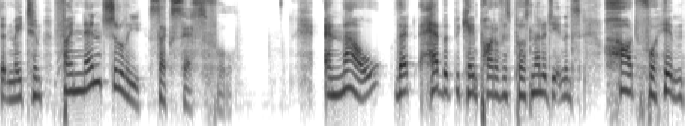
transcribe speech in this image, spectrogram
that made him financially successful. And now that habit became part of his personality and it's hard for him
